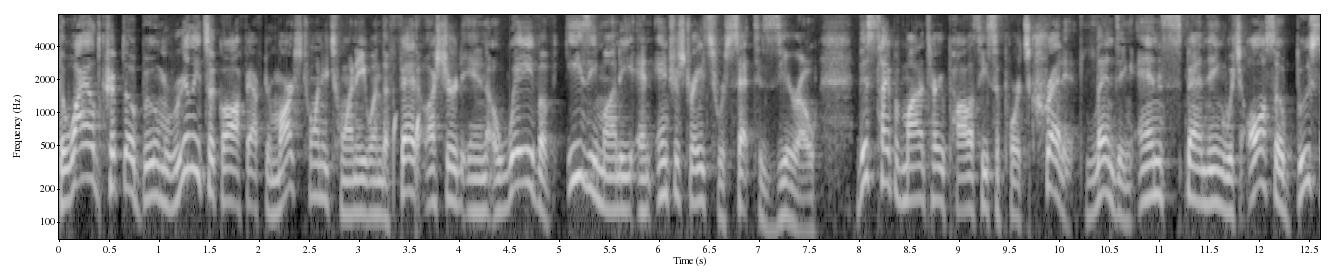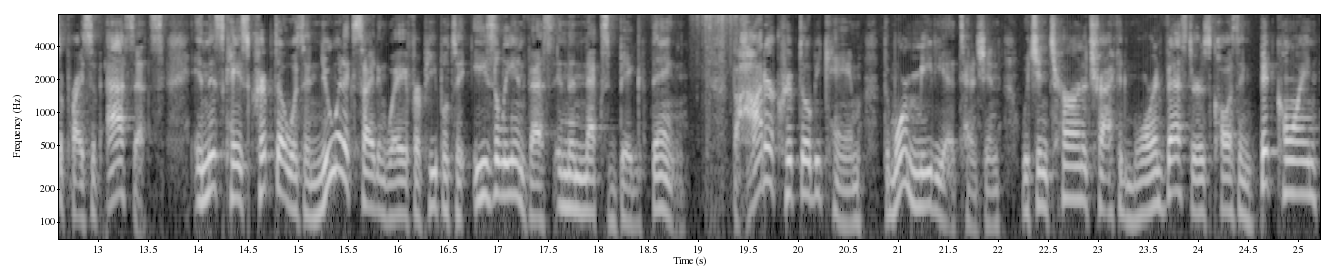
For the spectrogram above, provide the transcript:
The wild crypto boom really took off after March 2020 when the Fed ushered in a wave of easy money and interest rates were set to zero. This type of monetary policy supports credit, lending, and spending, which also boosts the price of assets. In this case, crypto was a new and exciting way for people to easily invest in the next big thing. The hotter crypto became, the more media attention, which in turn attracted more investors, causing Bitcoin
